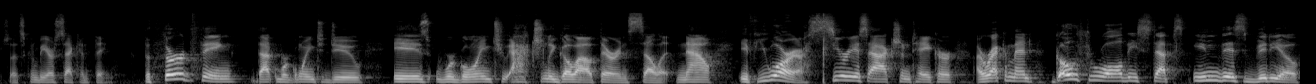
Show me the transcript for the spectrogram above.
So that's going to be our second thing. The third thing that we're going to do is we're going to actually go out there and sell it. Now, if you are a serious action taker, I recommend go through all these steps in this video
